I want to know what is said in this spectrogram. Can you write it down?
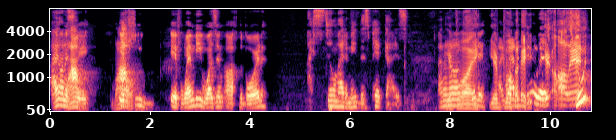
I honestly, Wow. if he, if Wemby wasn't off the board, I still might have made this pick, guys. I don't Your know. what boy. Your I boy. gotta. You're all in. Scoot.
